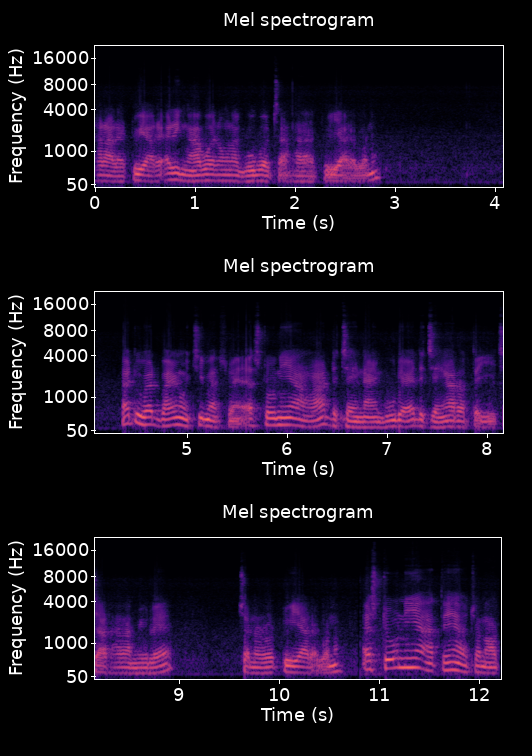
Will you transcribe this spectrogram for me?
ထားတာလည်းတွေ့ရတယ်အဲ့ဒီ၅ပွဲလုံးလည်းဂိုးပေါ်ကြာထားတာတွေ့ရတယ်ပေါ့နော် head to head ဘိုင်းကိုကြည့်မှဆိုရင် Estonia ကတစ်ချိန်နိုင်ဘူးတယ်တစ်ချိန်ကတော့တည်ကြထားတာမျိုးလဲကျွန်တော်တို့တွေ့ရတယ်ပေါ့နော် Estonia အသင်းကကျွန်တော်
